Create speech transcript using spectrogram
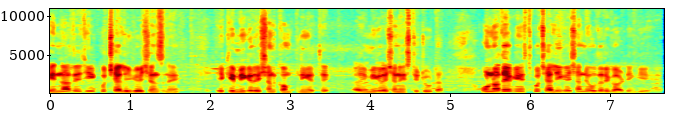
ਇਹਨਾਂ ਦੇ ਜੀ ਕੁਝ ਐਲੀਗੇਸ਼ਨਸ ਨੇ। ਇੱਕ ਇਮੀਗ੍ਰੇਸ਼ਨ ਕੰਪਨੀ ਇੱਥੇ ਇਮੀਗ੍ਰੇਸ਼ਨ ਇੰਸਟੀਚਿਊਟ ਹੈ। ਉਹਨਾਂ ਦੇ ਅਗੇਂਸਟ ਕੁਝ ਐਲੀਗੇਸ਼ਨ ਨੇ ਉਹਦੇ ਰਿਗਾਰਡਿੰਗ ਇਹ ਹੈ।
